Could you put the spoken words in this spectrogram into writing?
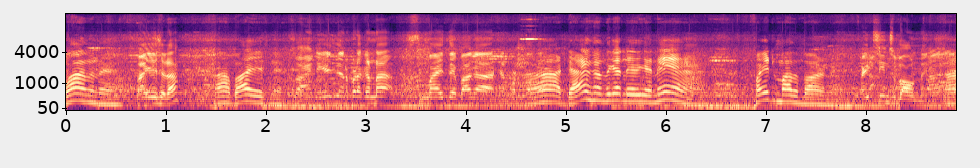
బాగుంది బాగా చేశాడా? బాగా చేసిన ఆయన ఏజ్ కనపడకుండా సినిమా అయితే బాగా డ్యాన్స్ అంతగా లేదు కానీ ఫైట్ మాత్రం బాగుంది ఫైట్ సీన్స్ బాగున్నాయి. ఆ.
